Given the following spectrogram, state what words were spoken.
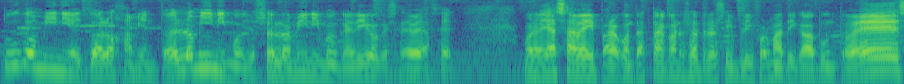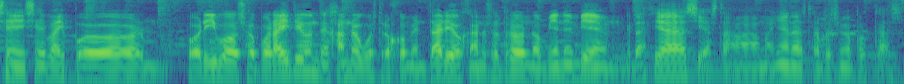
tu dominio y tu alojamiento, es lo mínimo, yo eso es lo mínimo que digo que se debe hacer. Bueno, ya sabéis, para contactar con nosotros simpleinformática.es, eh, si vais por, por iVoox o por iTunes, dejadnos vuestros comentarios que a nosotros nos vienen bien. Gracias y hasta mañana, hasta el próximo podcast.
